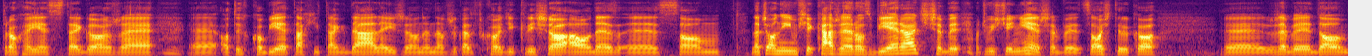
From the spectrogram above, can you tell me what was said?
trochę jest tego, że e, o tych kobietach i tak dalej, że one na przykład wchodzi Krisho, a one e, są, znaczy on im się każe rozbierać, żeby, oczywiście nie, żeby coś, tylko e, żeby do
